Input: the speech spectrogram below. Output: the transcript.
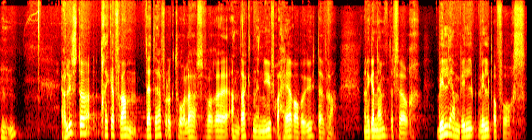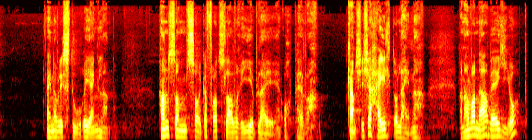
Mm. Jeg har lyst til å trekke fram Dette her får dere tåle, for eh, andakten er ny fra her av og utover. Men jeg har nevnt det før. William Wil Wilberforce, en av de store i England. Han som sørga for at slaveriet ble oppheva. Kanskje ikke helt alene, men han var nær ved å gi opp.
